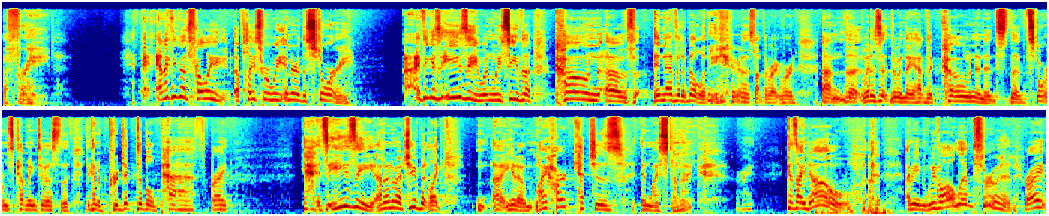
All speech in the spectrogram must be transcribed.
afraid? And I think that's probably a place where we enter the story. I think it's easy when we see the cone of inevitability. That's not the right word. Um, the, what is it when they have the cone and it's the storms coming to us, the, the kind of predictable path, right? Yeah, it's easy. I don't know about you, but like, uh, you know, my heart catches in my stomach, right? Because I know, I mean, we've all lived through it, right?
